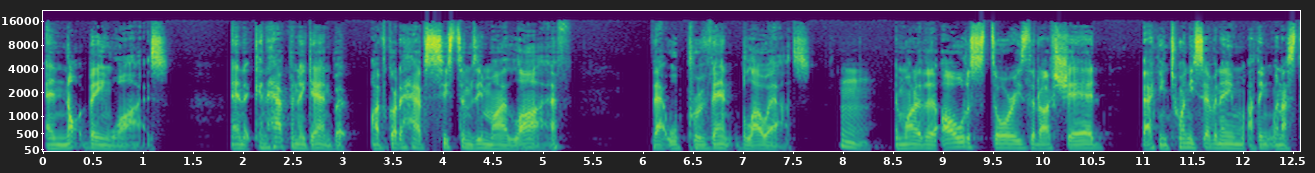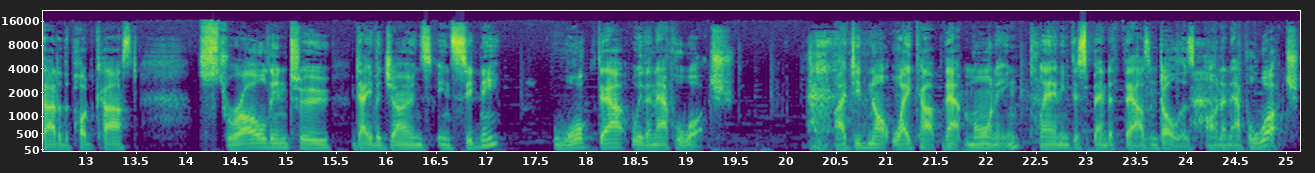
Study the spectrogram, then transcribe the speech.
and not being wise. And it can happen again, but I've got to have systems in my life that will prevent blowouts. Mm. And one of the oldest stories that I've shared back in 2017, I think when I started the podcast, strolled into David Jones in Sydney, walked out with an Apple Watch. I did not wake up that morning planning to spend $1,000 on an Apple Watch.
